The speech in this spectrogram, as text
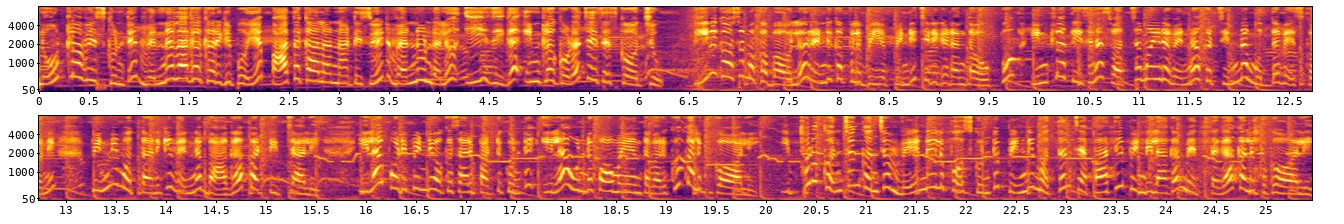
నోట్లో వేసుకుంటే వెన్నలాగా కరిగిపోయే పాతకాలం నాటి స్వీట్ వెన్నుండలు ఈజీగా ఇంట్లో కూడా చేసేసుకోవచ్చు. దీనికోసం ఒక బౌల్లో రెండు కప్పుల బియ్య పిండి చిరిగడంత ఉప్పు ఇంట్లో తీసిన స్వచ్ఛమైన వెన్న ఒక చిన్న ముద్ద వేసుకొని పిండి మొత్తానికి వెన్న బాగా పట్టించాలి. ఇలా పొడి పిండి ఒకసారి పట్టుకుంటే ఇలా ఉండ ఫామ్ అయ్యేంత వరకు కలుపుకోవాలి. ఇప్పుడు కొంచెం కొంచెం వేడి నీళ్ళు పోసుకుంటూ పిండి మొత్తం చపాతీ పిండిలాగా మెత్తగా కలుపుకోవాలి.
